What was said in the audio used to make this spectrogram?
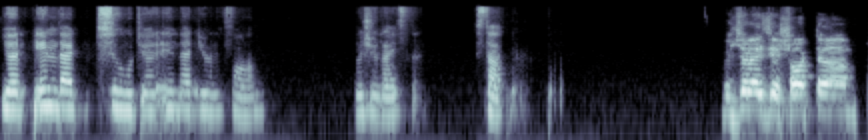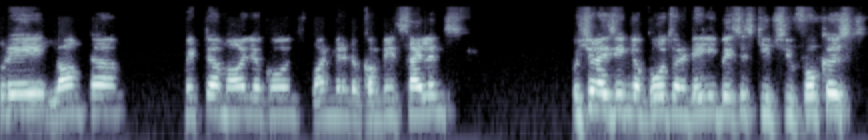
You're in that suit. You're in that uniform. Visualize that. Start. Visualize your short term, today, long term, mid-term, all your goals. One minute of complete silence. Visualizing your goals on a daily basis keeps you focused,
